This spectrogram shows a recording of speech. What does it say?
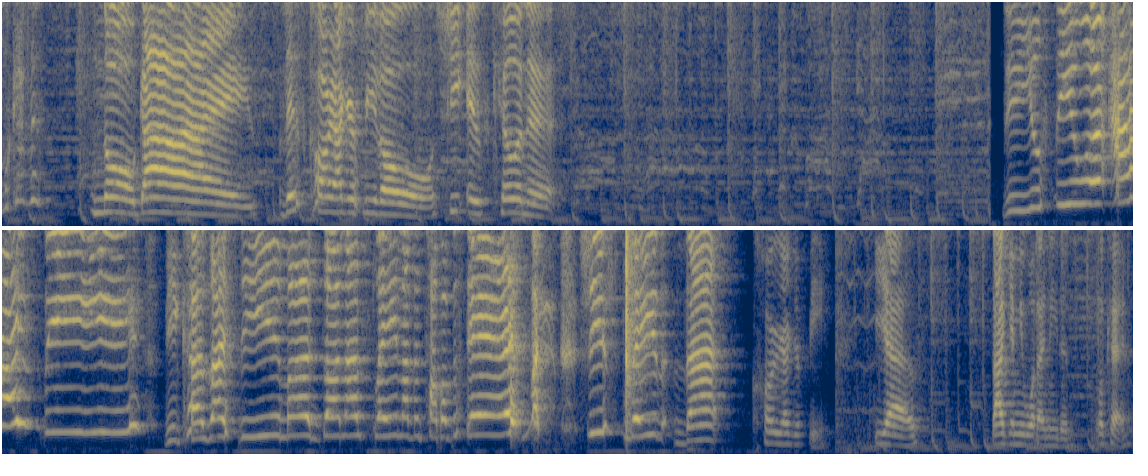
Look at this. No, guys. This choreography, though, she is killing it. Do you see what I see? Because I see Madonna slaying at the top of the stairs. she slayed that choreography. Yes, that gave me what I needed. Okay.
